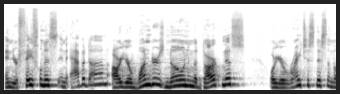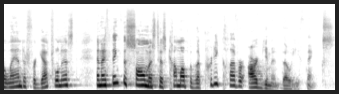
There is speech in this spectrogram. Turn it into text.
and your faithfulness in Abaddon? Are your wonders known in the darkness or your righteousness in the land of forgetfulness? And I think the psalmist has come up with a pretty clever argument, though he thinks.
